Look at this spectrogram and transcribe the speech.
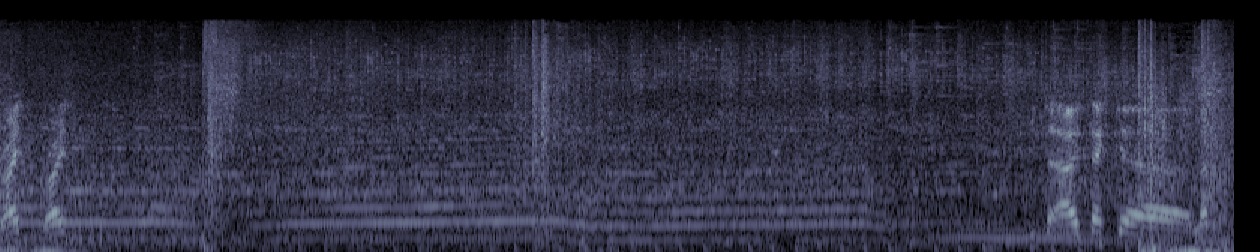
right, right. You I take uh, left.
